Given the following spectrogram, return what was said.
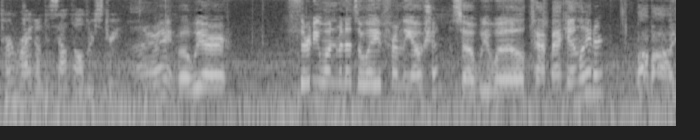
turn right onto South Alder Street. All right. Well, we are 31 minutes away from the ocean, so we will tap back in later. Bye bye.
